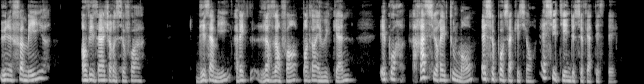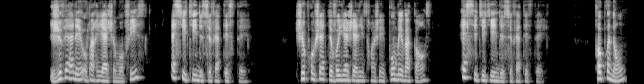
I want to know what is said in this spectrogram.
Une famille envisage de recevoir des amis avec leurs enfants pendant un week-end et pour rassurer tout le monde, elle se pose la question, est-ce utile de se faire tester? Je vais aller au mariage de mon fils, est-ce utile de se faire tester? Je projette de voyager à l'étranger pour mes vacances, est-ce utile de se faire tester? Reprenons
